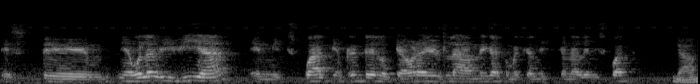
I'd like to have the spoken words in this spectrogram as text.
Este, mi abuela vivía en Mixcuac, enfrente de lo que ahora es la mega comercial mexicana de Mixcuac. Ya.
